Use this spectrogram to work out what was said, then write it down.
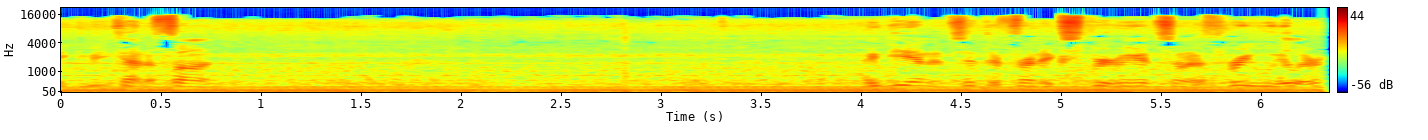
It can be kind of fun. Again, it's a different experience on a three-wheeler.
